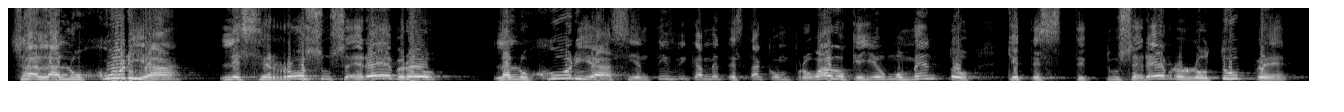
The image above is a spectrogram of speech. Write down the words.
O sea, la lujuria le cerró su cerebro, la lujuria científicamente está comprobado que llega un momento que tu cerebro lo tupe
